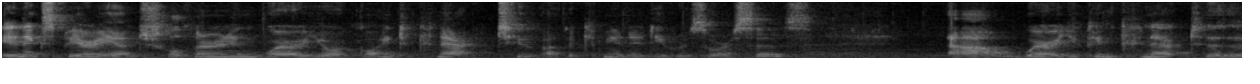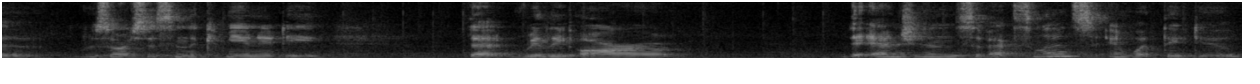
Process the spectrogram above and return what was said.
in experiential learning where you're going to connect to other community resources uh, where you can connect to the resources in the community that really are the engines of excellence in what they do.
